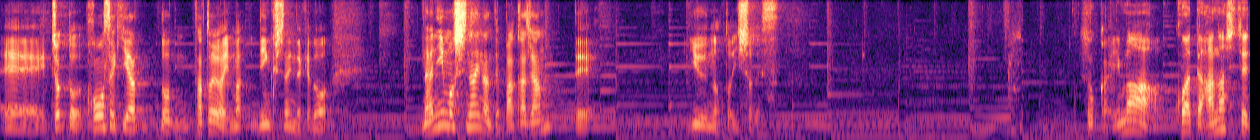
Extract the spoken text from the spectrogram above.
えーちょっと宝石屋と例えは今リンクしないんだけど何もしないなんてバカじゃん？っていうのと一緒です。そっか。今こうやって話して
